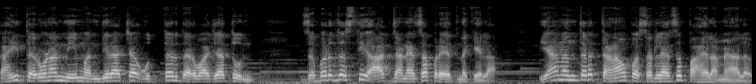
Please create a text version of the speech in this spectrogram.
काही तरुणांनी मंदिराच्या उत्तर दरवाजातून जबरदस्ती आत जाण्याचा प्रयत्न केला. यानंतर तणाव पसरल्याचं पाहायला मिळालं.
